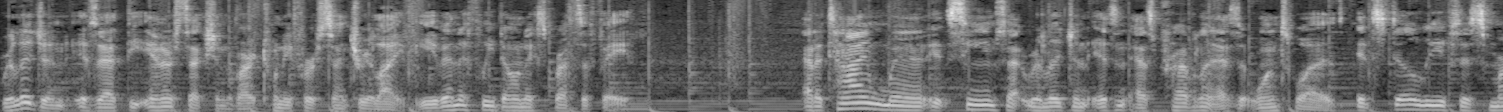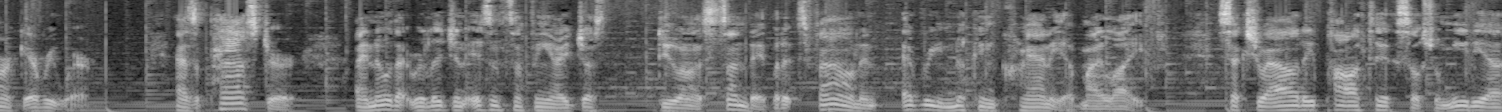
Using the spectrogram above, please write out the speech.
Religion is at the intersection of our 21st century life, even if we don't express a faith. At a time when it seems that religion isn't as prevalent as it once was, it still leaves its mark everywhere. As a pastor, I know that religion isn't something I just do on a Sunday, but it's found in every nook and cranny of my life. Sexuality, politics, social media,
